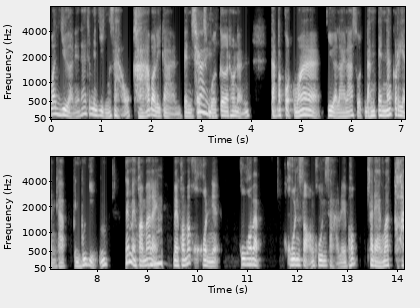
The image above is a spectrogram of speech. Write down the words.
ว่าเหยื่อเนี่ยน่าจะเป็นหญิงสาวค้าบริการเป็นเซ็กซ์ใช่ worker เท่านั้น แต่ปรากฏว่าเหยื่อรายล่าสุดดันเป็นนักเรียนครับ เป็นผู้หญิง นั่นหมายความว่าอะไรอืมหมายความว่าคนเนี่ย กลัวแบบคูณสองคูณสามเลย เพราะแสดงว่าใคร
